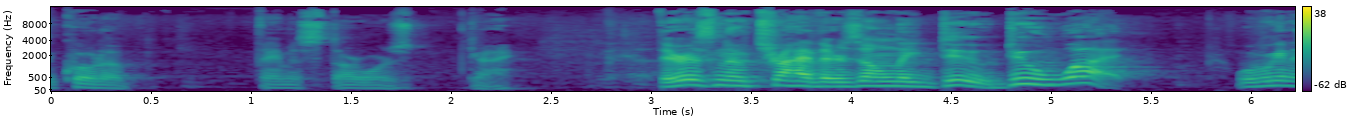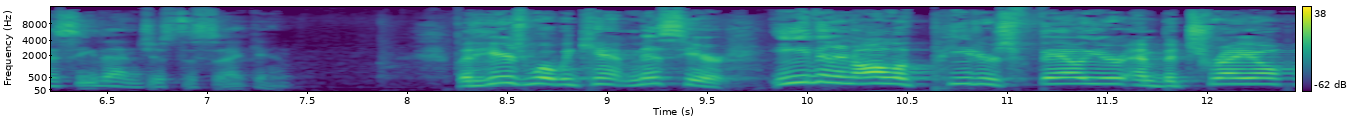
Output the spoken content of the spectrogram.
To quote a famous Star Wars guy. There is no try, there's only do. Do what? Well, we're going to see that in just a second. But here's what we can't miss here. Even in all of Peter's failure and betrayal,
